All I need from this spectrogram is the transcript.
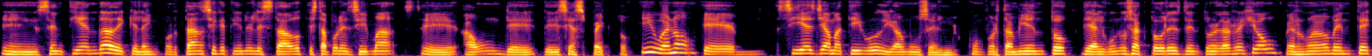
eh, se entienda de que la importancia que tiene el Estado está por encima eh, aún de, de, ese aspecto. Y bueno, eh, sí es llamativo, digamos, el comportamiento de algunos actores dentro de la región, pero nuevamente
